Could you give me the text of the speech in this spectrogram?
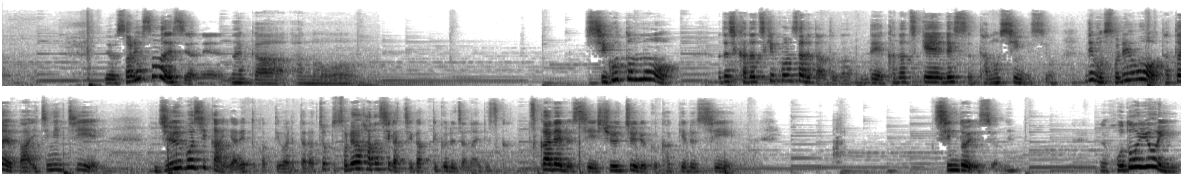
でもそれそうですよね。なんか、あの、仕事も、私片付けコンサルタントなんで、片付けレッスン楽しいんですよ。でもそれを、例えば1日15時間やれとかって言われたらちょっとそれは話が違ってくるじゃないですか。疲れるし集中力かけるししんどいですよね。程よい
